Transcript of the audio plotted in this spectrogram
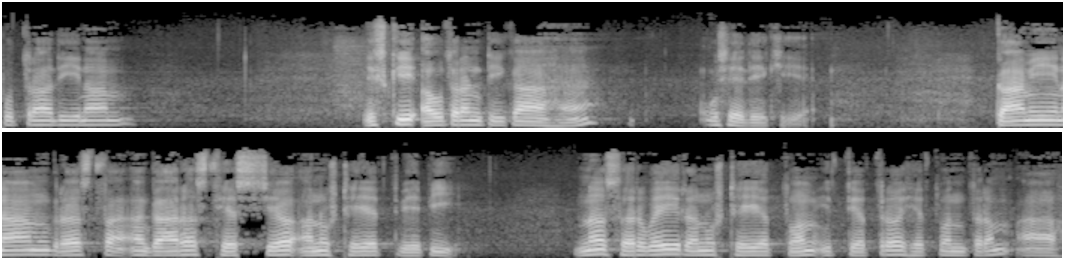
पुत्रादि नाम इसकी अवतरण टीका है, उसे देखिए। कामी नाम गारस्थ्य अनुष्ठेयत्वेपि। न सर्वैरनुष्ठेयत्व इत्यत्र हेत्वंतरम आह।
